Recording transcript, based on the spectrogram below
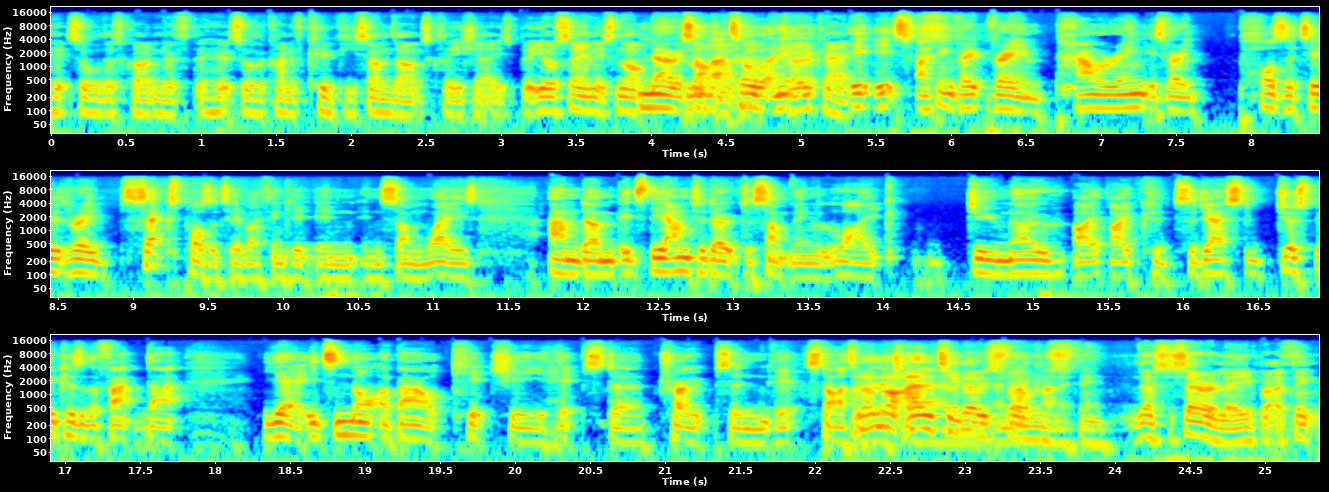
hits all this kind of it hits all the kind of kooky Sundance cliches. But you're saying it's not. no it's not, that at all and it, okay. it, it's I think very very empowering it's very positive it's very sex positive I think in in some ways and um, it's the antidote to something like Juno I, I could suggest just because of the fact that yeah, it's not about kitschy hipster tropes, and it started. and I'm not anti those and films kind of thing. necessarily, but I think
